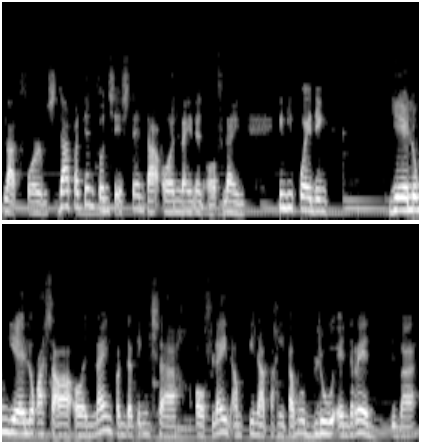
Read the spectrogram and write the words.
platforms. Dapat yan consistent ha, online and offline. Hindi pwedeng yelong-yelo ka sa online pagdating sa offline ang pinapakita mo blue and red, 'di ba?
